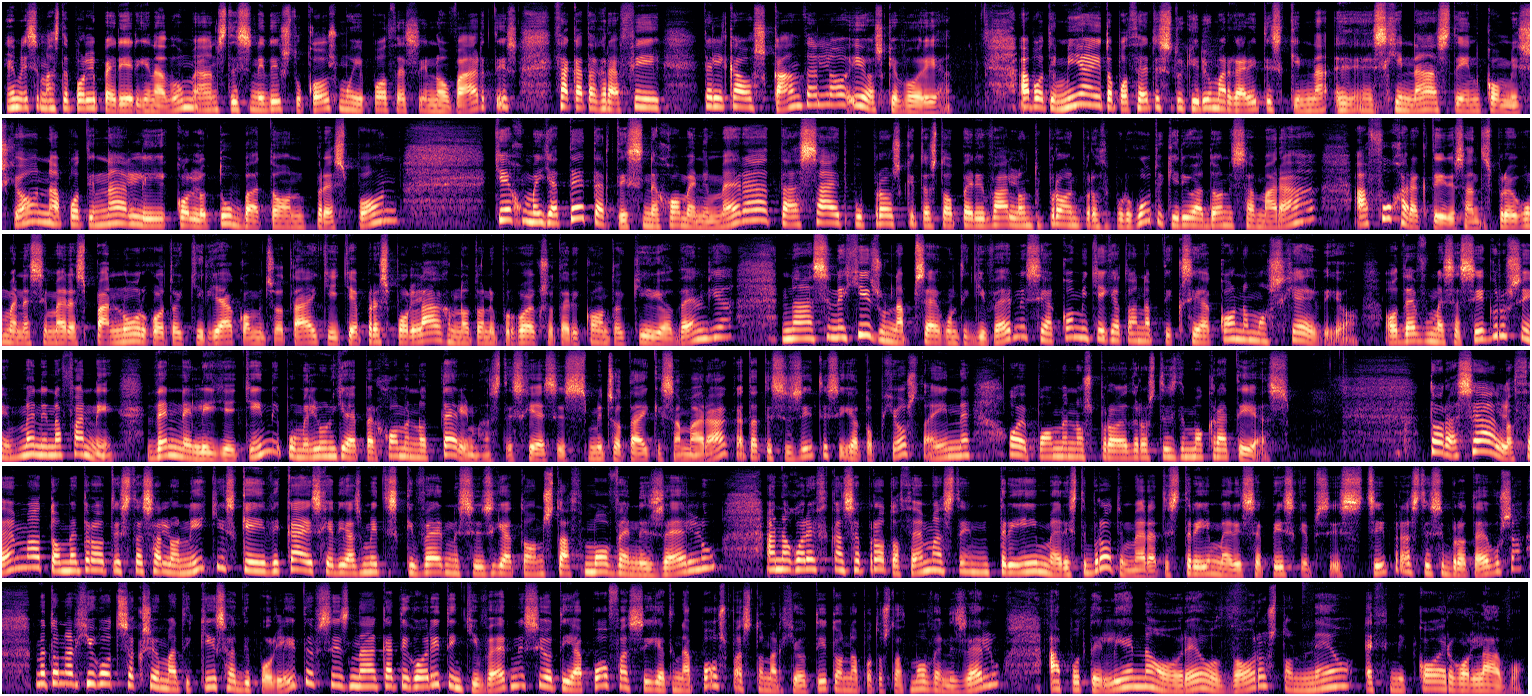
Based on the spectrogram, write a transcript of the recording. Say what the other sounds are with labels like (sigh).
Εμείς είμαστε πολύ περίεργοι να δούμε αν στη συνειδήση του κόσμου η υπόθεση Νοβάρτη θα καταγραφεί τελικά ως σκάνδαλο ή ως κεβορία. Από τη μία η τοποθέτηση του κυρίου Μαργαρίτη ε, Σχοινά στην Κομισιόν, από την άλλη η κολοτούμπα των Πρεσπών. Και έχουμε για τέταρτη συνεχόμενη μέρα τα site που πρόσκειται στο περιβάλλον του πρώην Πρωθυπουργού, του κυρίου Αντώνη Σαμαρά, αφού χαρακτήρισαν τις προηγούμενες ημέρες πανούργο τον Κυριάκο Μητσοτάκη και πρεσπολάγνο τον Υπουργό Εξωτερικών, τον κύριο Δένδια, να συνεχίζουν να ψέγουν την κυβέρνηση ακόμη και για το αναπτυξιακό νομοσχέδιο. Οδεύουμε σε σύγκρουση, μένει να φανεί. Δεν είναι λίγοι εκείνοι που μιλούν για επερχόμενο τέλμα στις σχέσεις Μητσοτάκη-Σαμαρά κατά τη συζήτηση για το ποιος θα είναι ο επόμενος πρόεδρος της Δημοκρατίας. Τώρα, σε άλλο θέμα, το μετρό της Θεσσαλονίκης και ειδικά οι σχεδιασμοί της κυβέρνησης για τον σταθμό Βενιζέλου αναγορεύτηκαν σε πρώτο θέμα στην, τριήμερη, στην πρώτη μέρα της τριήμερης επίσκεψης Τσίπρας στη συμπρωτεύουσα, με τον αρχηγό της αξιωματικής αντιπολίτευσης να κατηγορεί την κυβέρνηση ότι η απόφαση για την απόσπαση των αρχαιοτήτων από το σταθμό Βενιζέλου αποτελεί ένα ωραίο δώρο στο νέο εθνικό εργολάβο.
